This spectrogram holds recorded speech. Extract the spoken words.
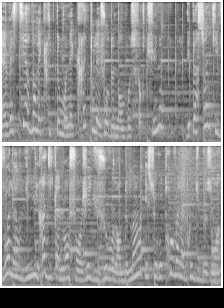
Investir dans les crypto-monnaies crée tous les jours de nombreuses fortunes, des personnes qui voient leur vie radicalement changer du jour au lendemain et se retrouvent à l'abri du besoin.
